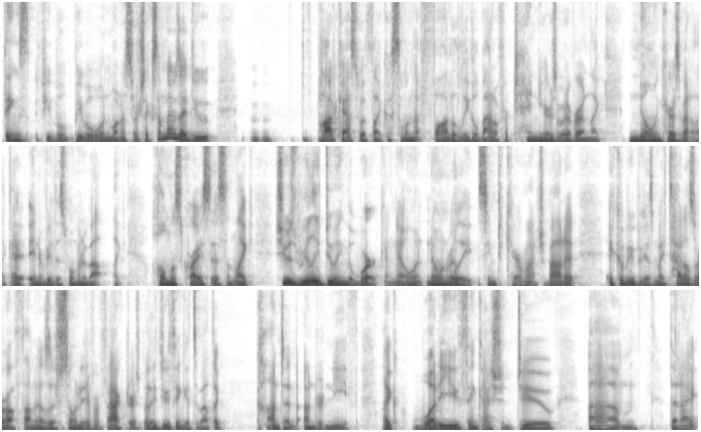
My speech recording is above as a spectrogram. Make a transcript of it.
things people people wouldn't want to search. Like sometimes I do podcast with like someone that fought a legal battle for 10 years or whatever and like no one cares about it like i interviewed this woman about like homeless crisis and like she was really doing the work and no one no one really seemed to care much about it it could be because my titles are off thumbnails there's so many different factors but i do think it's about the content underneath like what do you think i should do um that i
